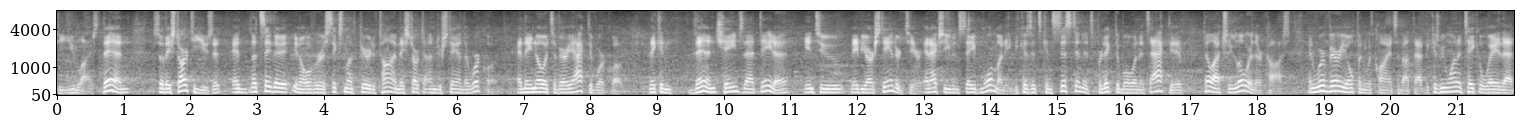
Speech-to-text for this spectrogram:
to utilize. Then, so they start to use it, and let's say they, you know, over a six month period of time, they start to understand their workload, and they know it's a very active workload. They can then change that data into maybe our standard tier, and actually even save more money, because it's consistent, it's predictable, and it's active, they'll actually lower their costs. And we're very open with clients about that, because we want to take away that,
